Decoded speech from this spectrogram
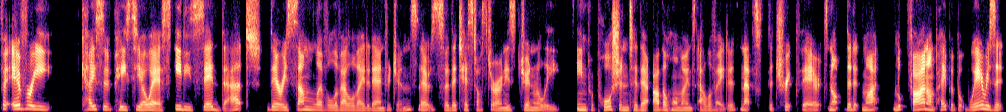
for every case of PCOS, it is said that there is some level of elevated androgens. There, so their testosterone is generally in proportion to their other hormones elevated. And that's the trick there. It's not that it might look fine on paper, but where is it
